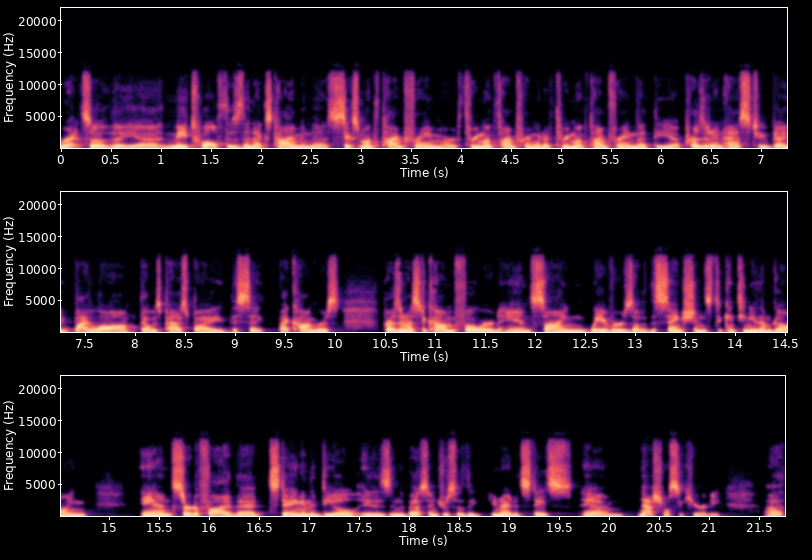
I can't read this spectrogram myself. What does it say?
Right. So the uh, May 12th is the next time in the six month time frame or three month time frame, whatever three month time frame that the uh, president has to by, by law that was passed by the by Congress. President has to come forward and sign waivers of the sanctions to continue them going and certify that staying in the deal is in the best interest of the United States um, national security. Uh,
